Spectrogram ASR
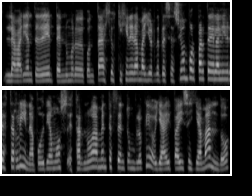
la variante Delta, el número de contagios que genera mayor depreciación por parte de la libra esterlina, podríamos estar nuevamente frente a un bloqueo. Ya hay países llamando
